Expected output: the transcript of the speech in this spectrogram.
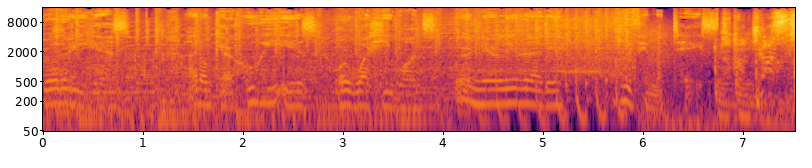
Rodriguez. I don't care who he is or what he wants. We're nearly ready. Give him a taste. Just.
